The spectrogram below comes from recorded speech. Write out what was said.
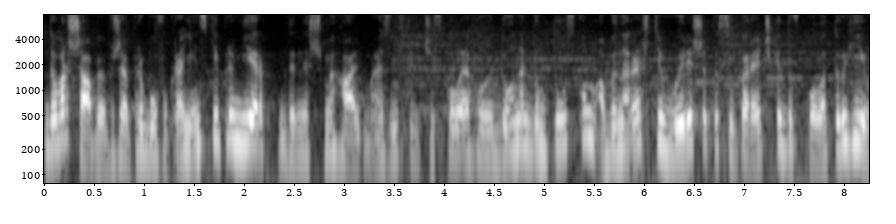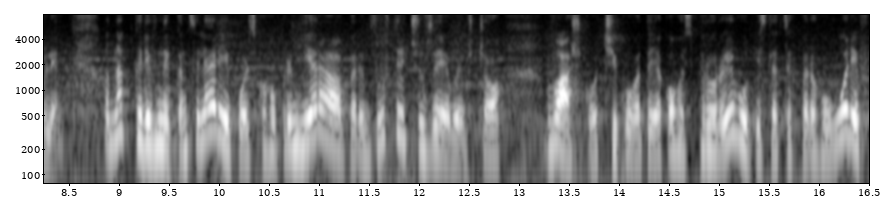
До Варшави вже прибув український прем'єр Денис Шмигаль. Має зустріч із колегою Дональдом Туском, аби нарешті вирішити суперечки довкола торгівлі. Однак керівник канцелярії польського прем'єра перед зустріччю заявив, що важко очікувати якогось прориву після цих переговорів,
